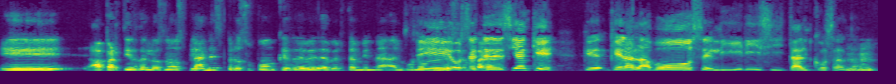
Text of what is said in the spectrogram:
eh, a partir de los nuevos planes, pero supongo que debe de haber también alguna Sí, obligación o sea, para- te decían que, que, que era la voz, el iris y tal cosa, ¿no?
